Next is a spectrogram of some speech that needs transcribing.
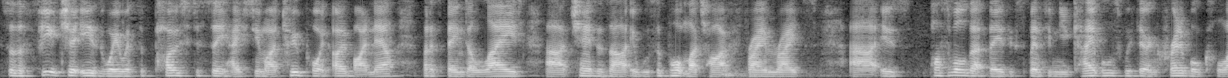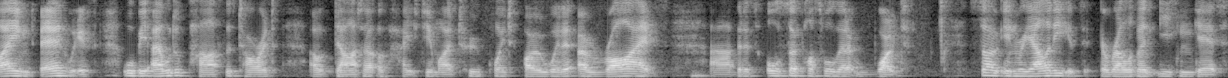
so the future is where we were supposed to see HDMI 2.0 by now, but it's been delayed. Uh, chances are it will support much higher frame rates. Uh, it is possible that these expensive new cables with their incredible claimed bandwidth will be able to pass the torrent of data of HDMI 2.0 when it arrives, uh, but it's also possible that it won't. So in reality, it's irrelevant. You can get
